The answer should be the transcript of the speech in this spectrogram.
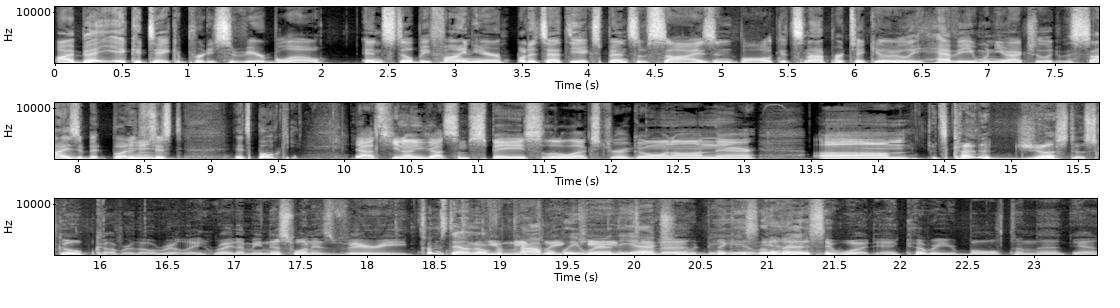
I bet you it could take a pretty severe blow and still be fine here, but it's at the expense of size and bulk. It's not particularly heavy when you actually look at the size of it, but Mm-hmm. it's just it's bulky. yeah, it's you know you got some space, a little extra going on there. Um, It's kind of just a scope cover, though. Really, right? I mean, this one is very Comes down over probably where the to action would be I guess, a little yeah, I guess it would. It'd cover your bolt and that. Yeah.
